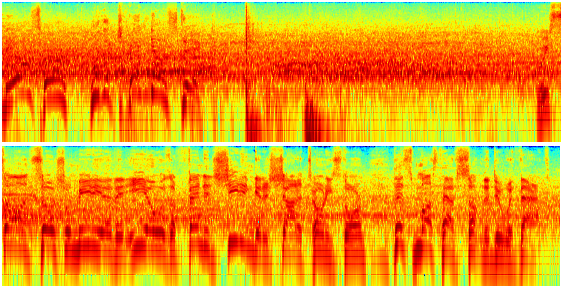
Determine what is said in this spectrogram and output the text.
nails her with a kendo stick. We saw on social media that Io was offended she didn't get a shot at Toni Storm. This must have something to do with that.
